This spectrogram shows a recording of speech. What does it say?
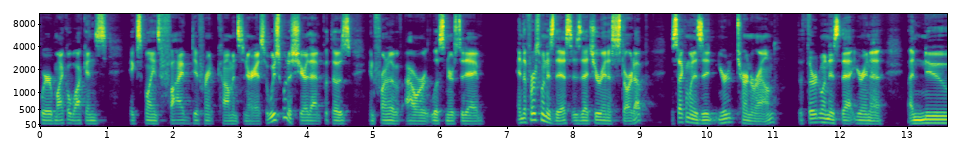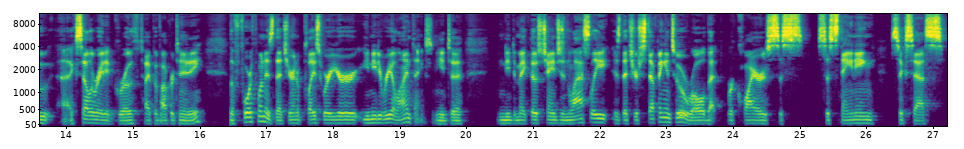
where Michael Watkins explains five different common scenarios. So we just want to share that and put those in front of our listeners today. And the first one is this is that you're in a startup. The second one is that you're in a turnaround. The third one is that you're in a, a new uh, accelerated growth type of opportunity. The fourth one is that you're in a place where you're you need to realign things. You need to you need to make those changes. And lastly, is that you're stepping into a role that requires sus- sustaining success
